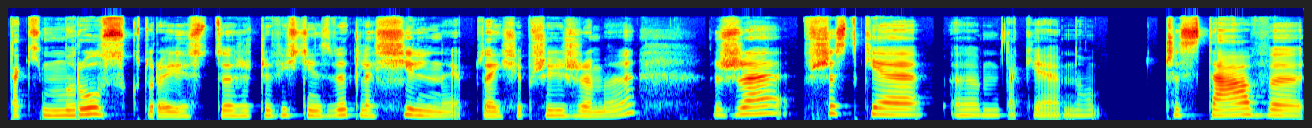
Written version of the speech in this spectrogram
taki mróz, który jest rzeczywiście niezwykle silny, jak tutaj się przyjrzymy, że wszystkie um, takie no, czy stawy,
